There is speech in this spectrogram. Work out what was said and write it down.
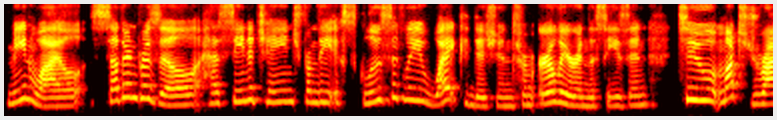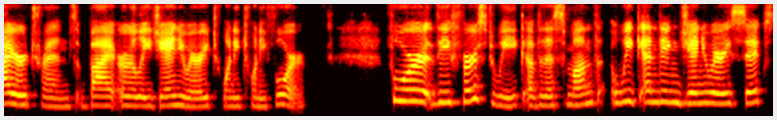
Meanwhile, southern Brazil has seen a change from the exclusively wet conditions from earlier in the season to much drier trends by early January 2024. For the first week of this month, week ending January 6th,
